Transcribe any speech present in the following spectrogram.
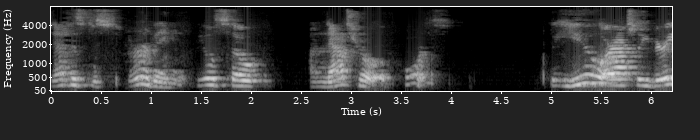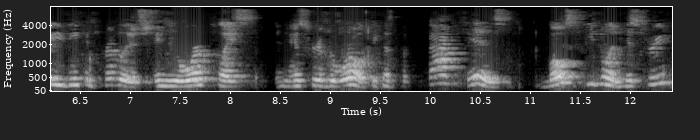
death is disturbing and it feels so unnatural, of course. But you are actually very unique and privileged in your place in the history of the world because the fact is most people in history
